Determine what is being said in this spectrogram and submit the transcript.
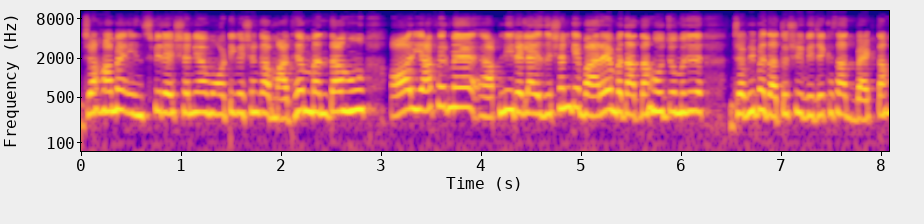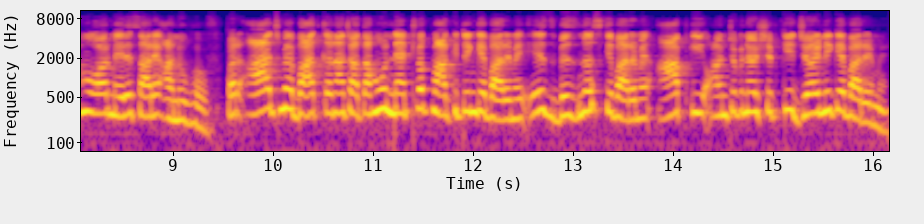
जहाँ मैं इंस्पिरेशन या मोटिवेशन का माध्यम बनता हूँ और या फिर मैं अपनी रियलाइजेशन के बारे में बताता हूँ, जो मुझे जब भी मैं दातुश्री विजय के साथ बैठता हूँ और मेरे सारे अनुभव। पर आज मैं बात करना चाहता हूँ नेटवर्क मार्केटिंग के बारे में, इस बिज़नेस के बारे में, आपकी ऑन्टरप्रिनरशिप की जर्नी के बारे में।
